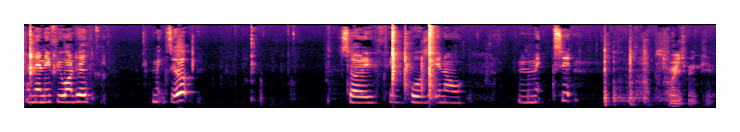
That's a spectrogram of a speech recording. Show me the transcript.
And then if you want to mix it up. So if he pours it in, I'll mix it. Or just mix it.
